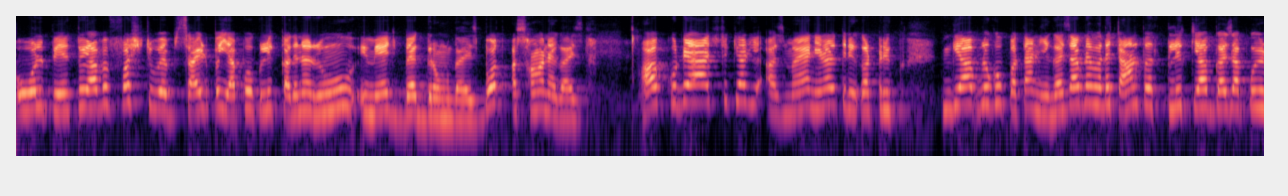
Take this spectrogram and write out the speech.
ऑल पे तो यहाँ पे फ़र्स्ट वेबसाइट पे आपको क्लिक कर देना रिमूव इमेज बैकग्राउंड गाइज़ बहुत आसान है गाइज़ आपको आज तक यार ये आजमाया नहीं ना तरीका ट्रिक क्योंकि आप लोगों को पता नहीं है गाइज़ आपने मेरे चैनल पर क्लिक किया आप गाइज़ आपको ये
